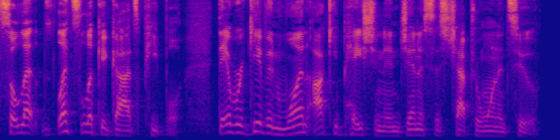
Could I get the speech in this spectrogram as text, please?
So let, let's look at God's people. They were given one occupation in Genesis chapter 1 and 2.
